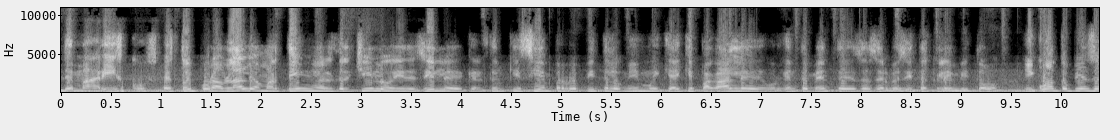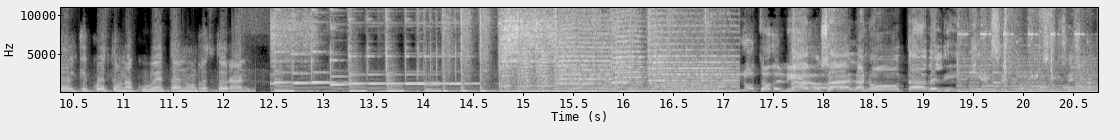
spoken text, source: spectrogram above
de mariscos. Estoy por hablarle a Martín, el del Chilo, y decirle que el Turqui siempre repite lo mismo y que hay que pagarle urgentemente esas cervecitas que le invitó. ¿Y cuánto piensa él que cuesta una cubeta en un restaurante? Nota del día. Vamos a la nota del día, Sí, señor.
